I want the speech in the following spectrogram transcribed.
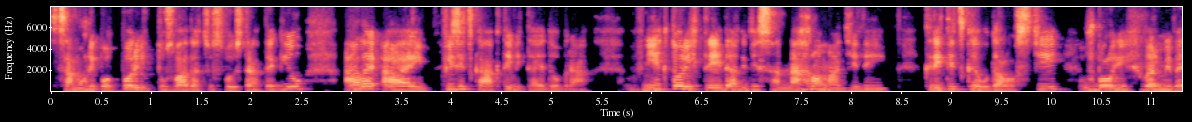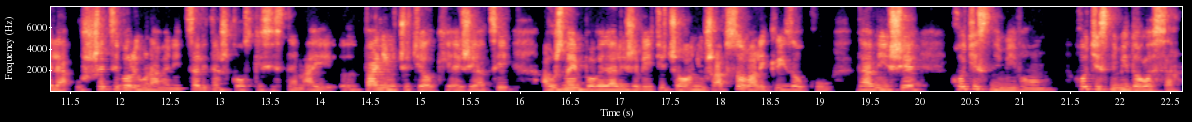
sa mohli podporiť tú zvládaciu svoju stratégiu, ale aj fyzická aktivita je dobrá. V niektorých triedách, kde sa nahromadili kritické udalosti. Už bolo ich veľmi veľa. Už všetci boli unavení, celý ten školský systém, aj e, pani učiteľky, aj žiaci. A už sme im povedali, že viete čo, oni už absolvovali krízovku dávnejšie, choďte s nimi von, choďte s nimi do lesa,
